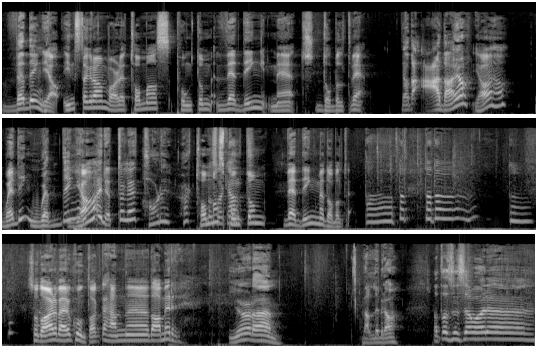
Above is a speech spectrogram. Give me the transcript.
Wedding. Ja, Instagram var det thomas.wedding med W. Ja, det er deg, ja. Ja, ja. Wedding? Wedding? Ja, rett og lett. Har du hørt Thomas Punktum Wedding Thomas.wedding med V. Så da er det bare å kontakte han, eh, damer. Gjør det. Veldig bra. Dette syns jeg, var, eh,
